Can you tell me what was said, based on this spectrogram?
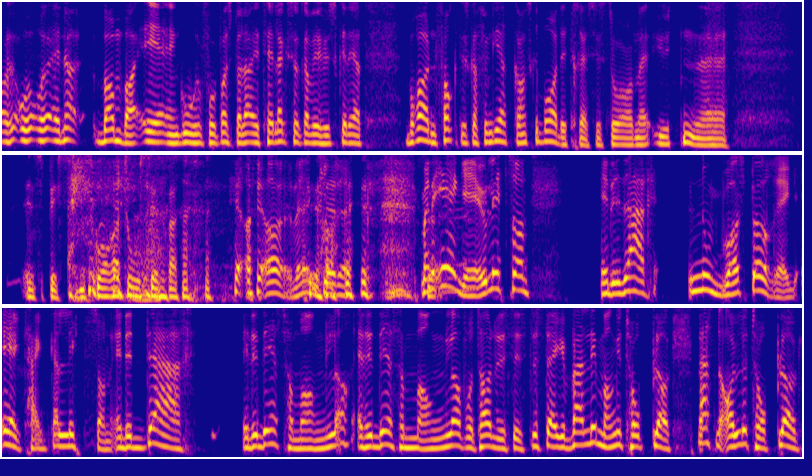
og, og, og Bamba er en god fotballspiller. I tillegg så kan vi huske det at Brann faktisk har fungert ganske bra de tre siste årene uten eh, en spiss som skårer tosifret. Ja, ja, det er egentlig det. Men jeg er jo litt sånn Er det der Nå bare spør jeg. Jeg tenker litt sånn Er det der er det det som mangler? Er det det som mangler for å ta det siste steget? Veldig mange topplag, nesten alle topplag,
